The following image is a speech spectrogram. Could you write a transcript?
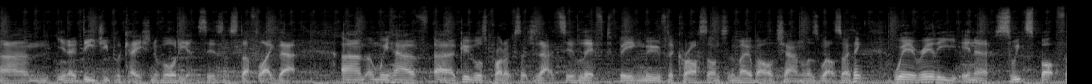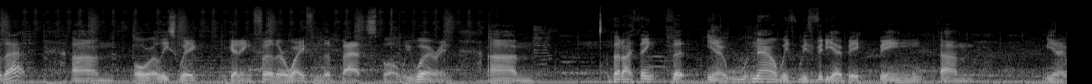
um, you know, deduplication of audiences and stuff like that. Um, and we have uh, Google's products such as Active Lift being moved across onto the mobile channel as well. So I think we're really in a sweet spot for that, um, or at least we're getting further away from the bad spot we were in. Um, but I think that you know now with with video be, being um, you know,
